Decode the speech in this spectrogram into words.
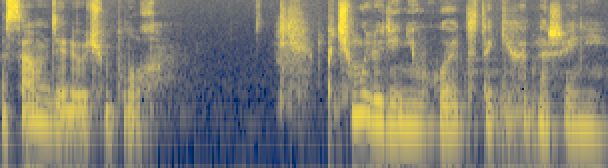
на самом деле очень плохо. Почему люди не уходят из таких отношений?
